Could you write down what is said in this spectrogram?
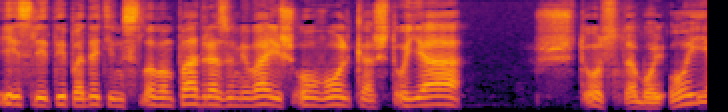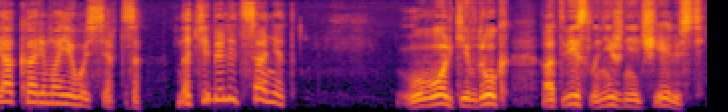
Если ты под этим словом подразумеваешь, о, Волька, что я «Что с тобой? Ой, якорь моего сердца! На тебе лица нет!» У Вольки вдруг отвисла нижняя челюсть,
